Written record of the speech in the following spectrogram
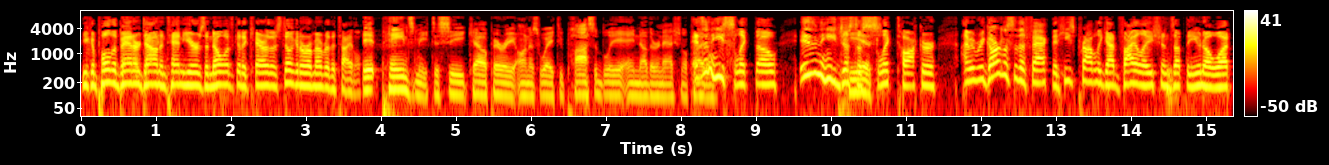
you can pull the banner down in 10 years and no one's going to care. They're still going to remember the title. It pains me to see Calipari on his way to possibly another national title. Isn't he slick though? Isn't he just He a is. slick talker? I mean, regardless of the fact that he's probably got violations up the you know what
